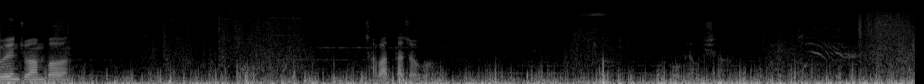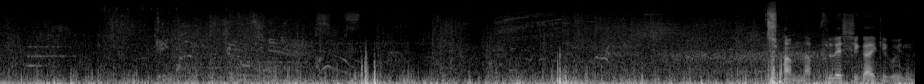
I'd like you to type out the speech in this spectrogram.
그 왼쪽 한번 잡았다 저거 오 병신아 참나 플래시 갈기고 있네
